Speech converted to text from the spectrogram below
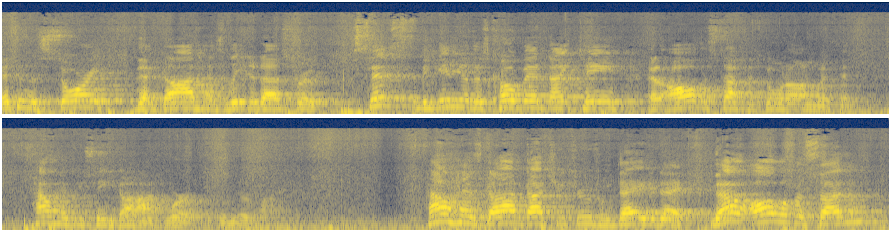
It's in the story that God has leaded us through. Since the beginning of this COVID 19 and all the stuff that's going on with it, how have you seen God work in your life? How has God got you through from day to day? Now, all of a sudden,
